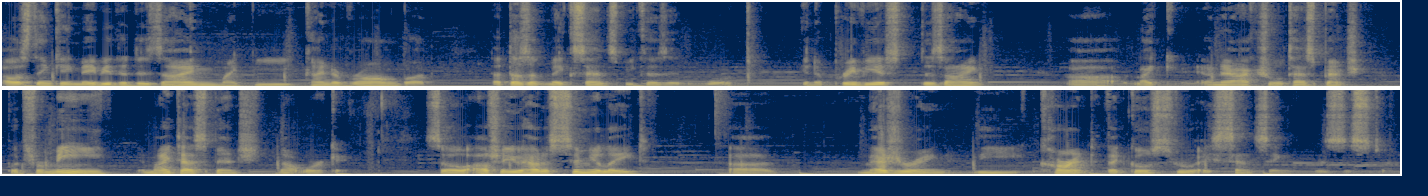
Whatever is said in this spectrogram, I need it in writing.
I was thinking maybe the design might be kind of wrong, but that doesn't make sense because it worked in a previous design, uh, like an actual test bench. But for me, in my test bench, not working. So I'll show you how to simulate uh, measuring the current that goes through a sensing resistor.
